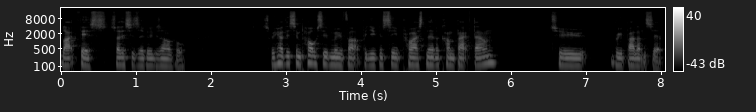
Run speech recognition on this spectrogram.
like this, so this is a good example. So we have this impulsive move up, but you can see price never come back down to rebalance it.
